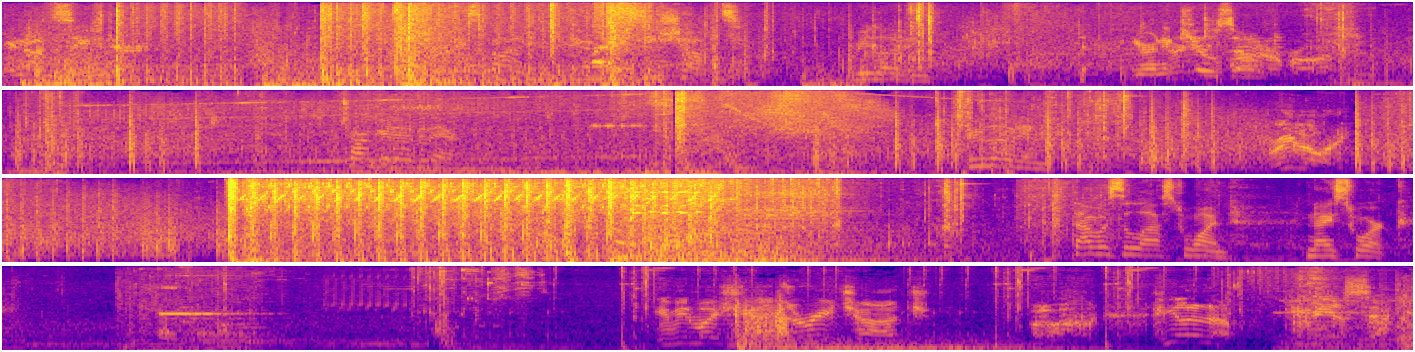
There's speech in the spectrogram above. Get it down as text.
You're not safe there. They spotted me. See shots. Reloading. You're in a kill zone. Target over there. Reloading. Reloading. That was the last one. Nice work. Giving my shields a recharge. Oh, healing up. Give me a second.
